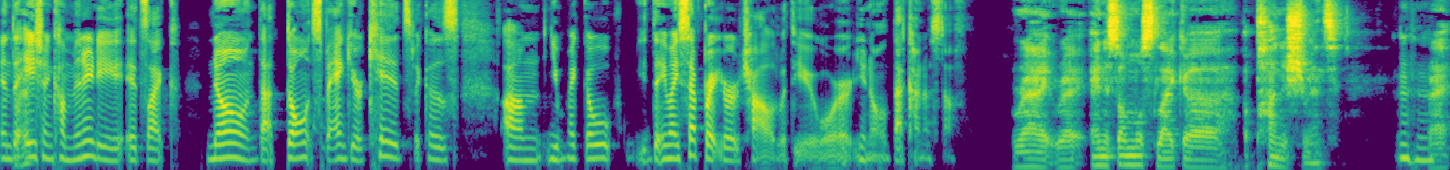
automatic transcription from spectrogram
In the ahead. Asian community, it's like known that don't spank your kids because um, you might go they might separate your child with you or you know that kind of stuff. right, right, and it's almost like a a punishment, hmm right?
